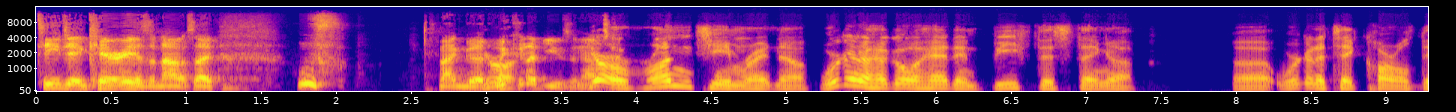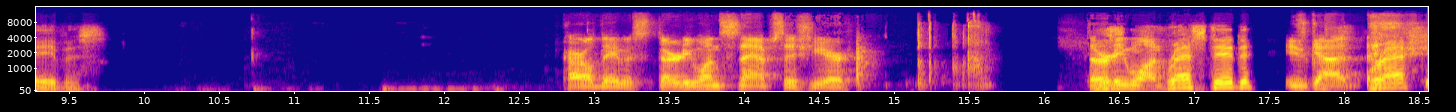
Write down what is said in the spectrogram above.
TJ Carrie is an outside. Oof. Not good. we You're- could use an outside. You're a run team right now. We're gonna go ahead and beef this thing up. Uh, we're gonna take Carl Davis. Carl Davis, 31 snaps this year. He's- he's 31. rested, He's got fresh,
